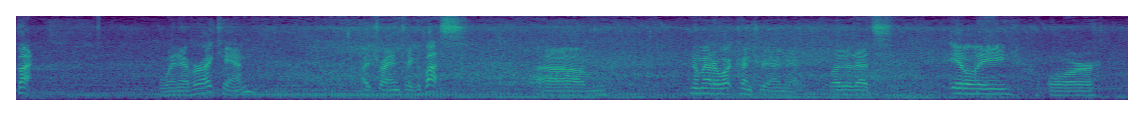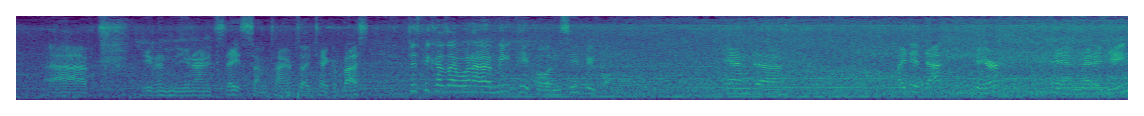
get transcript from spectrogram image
But whenever I can, I try and take a bus. Um, no matter what country I'm in, whether that's Italy or uh, even the United States sometimes I take a bus just because I want to meet people and see people. And uh, I did that here in Medellin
